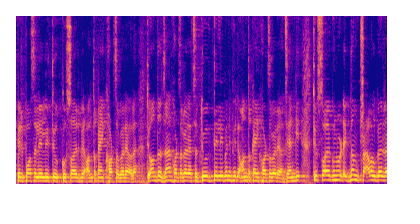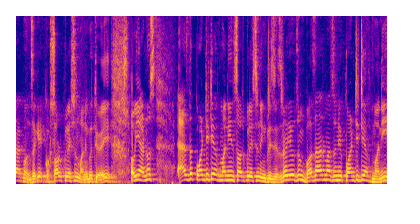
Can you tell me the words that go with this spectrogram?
फेरि पसलले त्यो सय रुपियाँ अन्त कहीँ खर्च गरे होला त्यो अन्त जहाँ खर्च गरेको छ त्यो त्यसले पनि फेरि अन्त कहीँ खर्च गरेको हुन्छ। यानि कि त्यो सयको नोट एकदम ट्राभल गरिरहेको हुन्छ कि सर्कुलेसन भनेको थियो है। अब यहाँ हेर्नुहोस् as the quantity of money in circulation increases र यो जुन बजारमा जुन यो क्वान्टिटी अफ मनी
